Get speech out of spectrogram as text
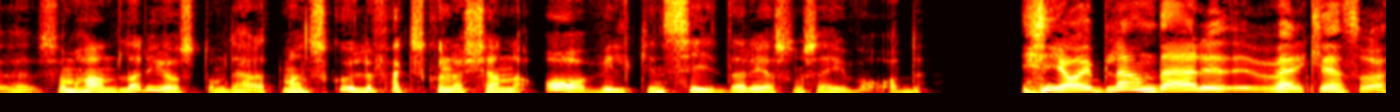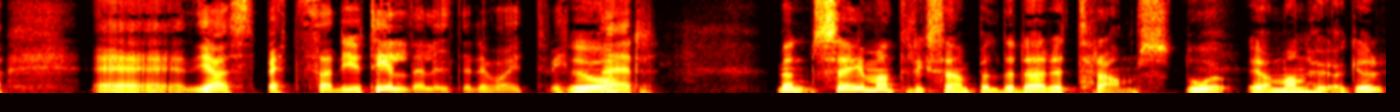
eh, som handlade just om det här att man skulle faktiskt kunna känna av vilken sida det är som säger vad. Ja, ibland är det verkligen så. Eh, jag spetsade ju till det lite, det var ju Twitter. Ja. Ja. Men säger man till exempel det där är trams, då är man höger.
